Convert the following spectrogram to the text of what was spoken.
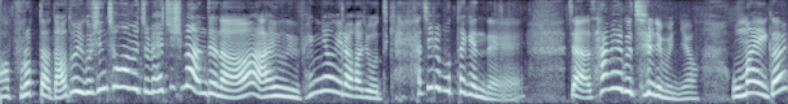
아, 부럽다. 나도 이거 신청하면 좀 해주시면 안 되나? 아유, 횡령이라 가지고 어떻게 하지를 못하겠네. 자, 3197님은요. 오마이걸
